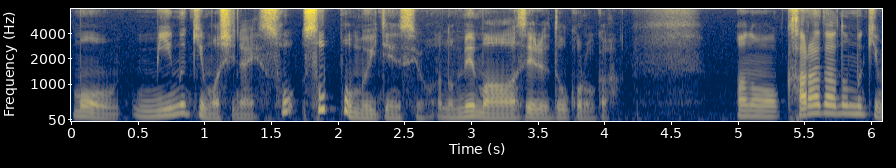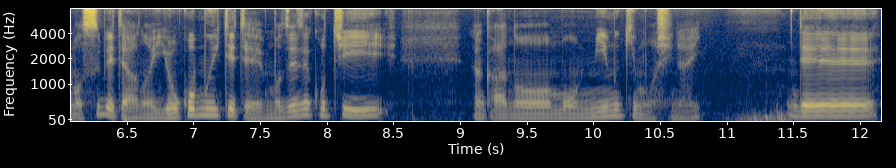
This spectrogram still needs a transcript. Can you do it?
もう見向きもしない。そ、そっぽ向いてんすよ。あの、目も合わせるどころか。あの体の向きも全てあの横向いててもう全然こっちなんかあのもう見向きもしない。で、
